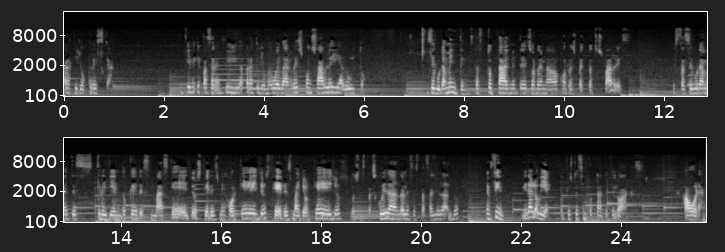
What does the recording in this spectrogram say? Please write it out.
para que yo crezca? ¿Qué tiene que pasar en mi vida para que yo me vuelva responsable y adulto? Seguramente estás totalmente desordenado con respecto a tus padres. Estás seguramente creyendo que eres más que ellos, que eres mejor que ellos, que eres mayor que ellos, los estás cuidando, les estás ayudando. En fin, míralo bien, porque esto es importante que lo hagas. Ahora,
